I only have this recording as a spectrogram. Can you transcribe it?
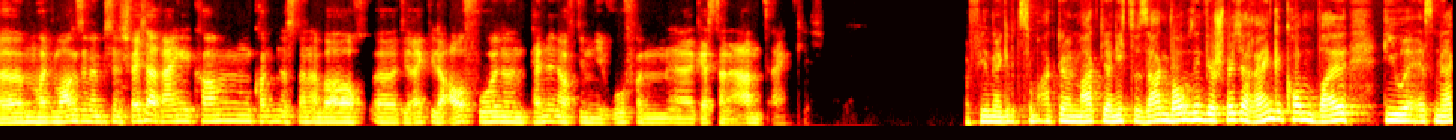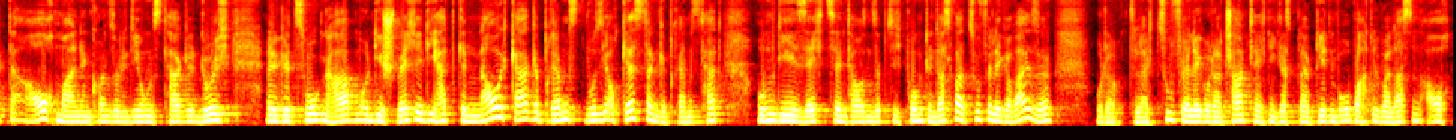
Ähm, heute Morgen sind wir ein bisschen schwächer reingekommen, konnten das dann aber auch äh, direkt wieder aufholen und pendeln auf dem Niveau von äh, gestern Abend eigentlich. Viel mehr gibt es zum aktuellen Markt ja nicht zu sagen. Warum sind wir schwächer reingekommen? Weil die US-Märkte auch mal einen Konsolidierungstag durchgezogen haben und die Schwäche, die hat genau gar gebremst, wo sie auch gestern gebremst hat, um die 16.070 Punkte. Und das war zufälligerweise oder vielleicht zufällig oder Charttechnik, das bleibt jedem Beobachter überlassen, auch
